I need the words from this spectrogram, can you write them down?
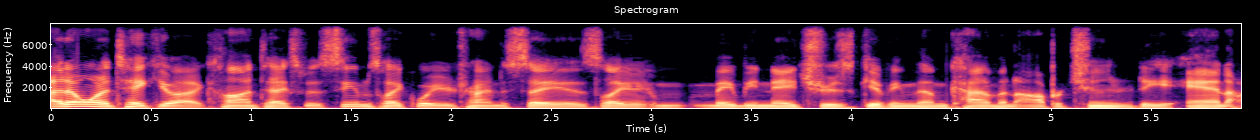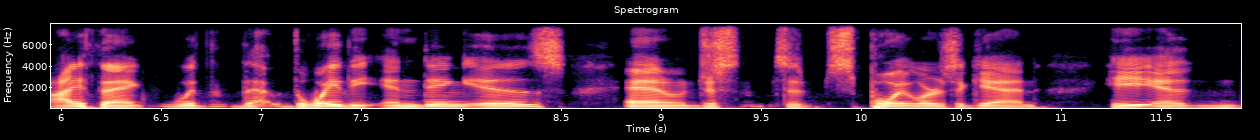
I don't want to take you out of context, but it seems like what you're trying to say is like maybe nature is giving them kind of an opportunity, and I think with that, the way the ending is, and just to spoilers again, he en-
